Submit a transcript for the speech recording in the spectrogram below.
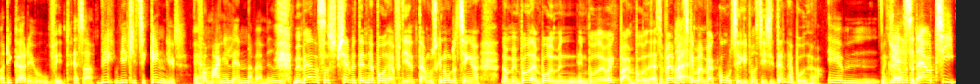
Og det gør det jo Fedt. altså, vir- virkelig tilgængeligt Ja. for mange lande at være med i. Men hvad er der så specielt ved den her båd her? Fordi der er måske nogen, der tænker, Nå, men en båd er en båd, men en båd er jo ikke bare en båd. Altså, hvad, hvad skal man være god til lige præcis i den her båd her? Øhm, ja, så det? der er jo 10,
